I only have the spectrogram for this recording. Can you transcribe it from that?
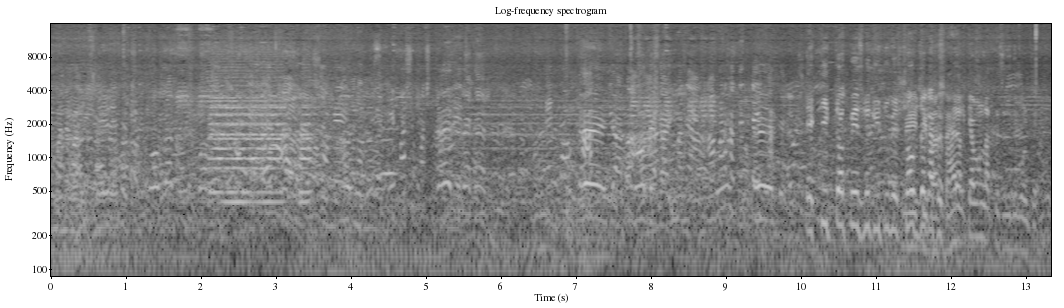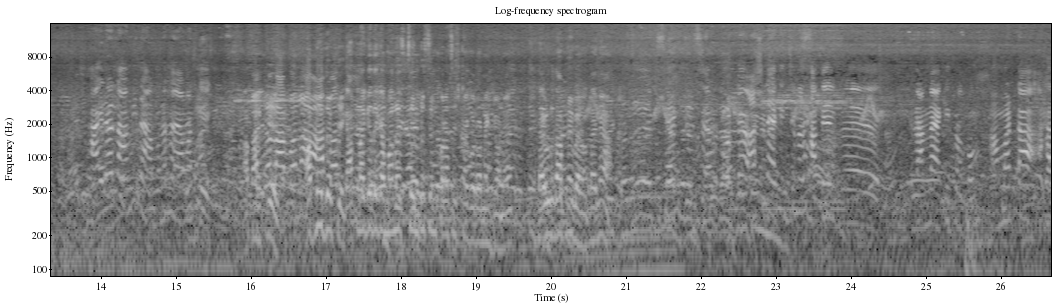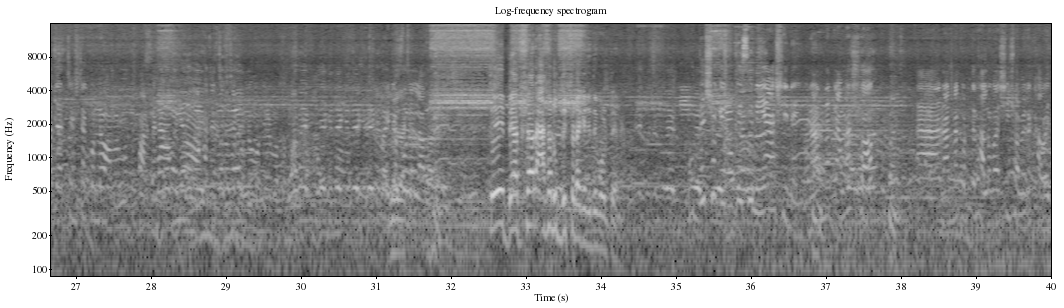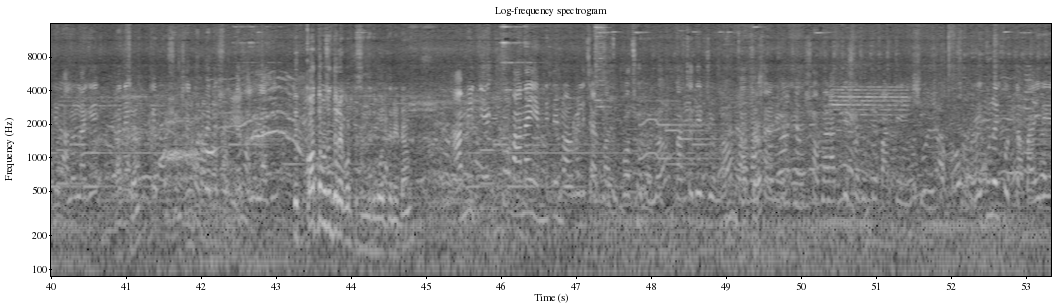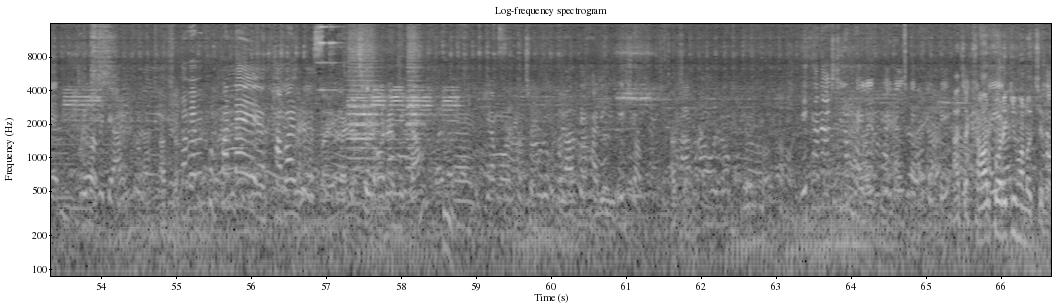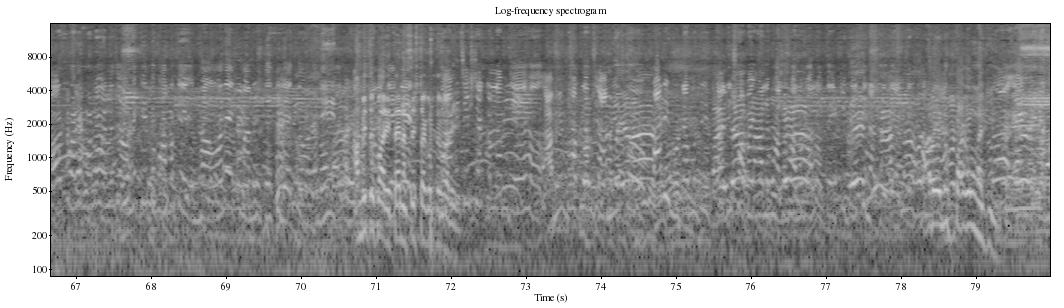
মানে মানে TikTok Facebook ইউটিউবে সব জায়গাতে ভাইরাল কেমন লাগতেছে যদি বলতে? ভাইরাল আমি না মনে হয় আমার কেক আপনার কেক আপনি তো কেক আপনাকে দেখে মানুষ সেম টু সেম করার চেষ্টা করে অনেকজন। তাই বলে তো আপনি বেরোন তাই না? আসলে এক একজনের হাতের রান্না এক এক রকম। আমারটা হাজার চেষ্টা করলেও আমার মতো পারবে না আমিও হাজার চেষ্টা করলেও অন্যের মতো পারব না। এটা বলে লাভ নেই। তো এই ব্যবসার আসার উদ্দেশ্যটাকে যদি বলতেন? উদ্দেশ্য কোনো কিছু নিয়ে আসি নাই। রান্নাটা আমার শখ। আহ, রান্না করতে ভালোবাসি সবাই খাওয়াইতে ভালো লাগে। মানে আচ্ছা। কেউ প্রশংসা করবে এটা শুনতে ভালো লাগে। তো কত বছর ধরে করতেছেন যদি বলতেন এটা? আমি কেক তো বানাই এমনিতে নর্মালি চার পাঁচ বছর হলো বাচ্চাদের জন্য বা বাসার সবার আত্মীয় স্বজনদের বার্থডে এগুলোই করতাম বাইরে ওইভাবে দেওয়া আচ্ছা। তবে আমি খুব পান্ডায় খাবার অর্ডার নিতাম যেমন হচ্ছে মোরগ পোলাও তেহারি এইসব আচ্ছা। এখানে আসছিলাম ভাইরাল ভাইরাল আচ্ছা, খাওয়ার পরে কি মনে হচ্ছিল? খাওয়ার পরে মনে হলো যে অনেকেই তো ভালো অনেক মানুষ দেখি একদম আমি তো পারি, তাই না? চেষ্টা করতে পারি। চেষ্টা আমি ভাবলাম যে আমি পারি মোটামুটি পারি সবাই ভালো ভালো ভালো তো একটু দেখি না। আরে লোক পাগল নাকি? একদিনে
